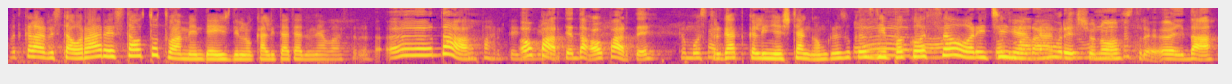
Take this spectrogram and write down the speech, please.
Văd că la restaurare stau tot oameni de aici, din localitatea dumneavoastră. Uh, da, O parte o din parte, da, o parte. Că m-a strigat Căline Șteangă, am crezut că-s din Da, Păcosă, ori tot cine. dar Maramureșul nu. nostru, îi, da.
